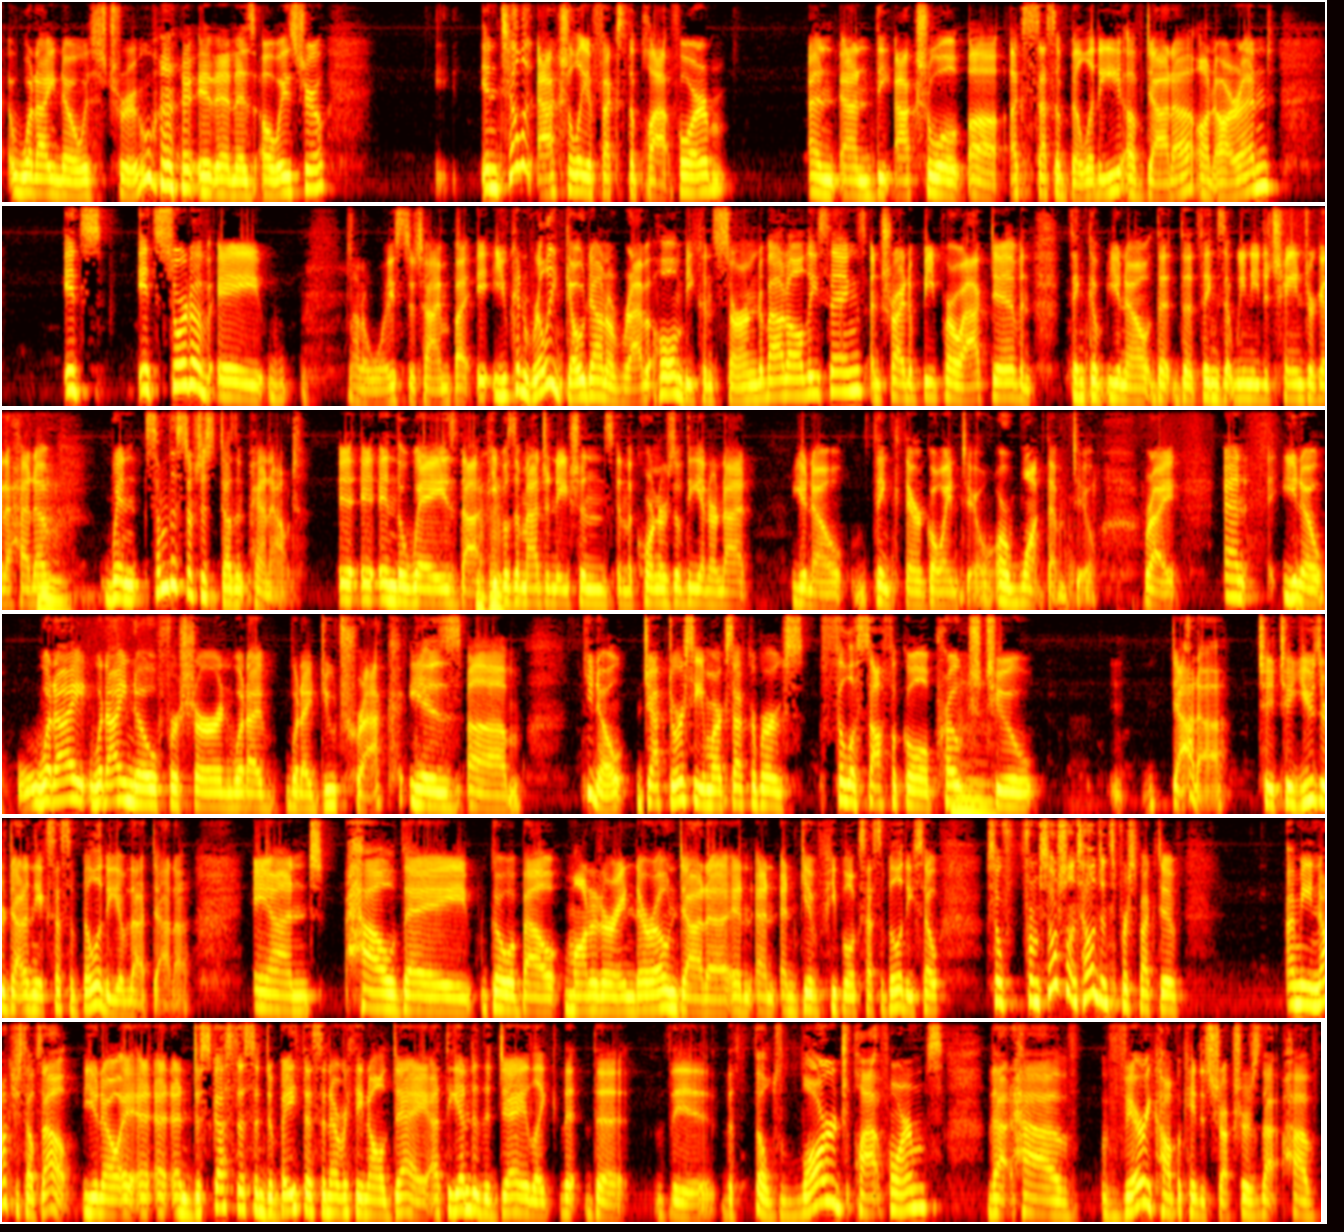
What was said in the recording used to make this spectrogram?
what I know is true and is always true. Until it actually affects the platform and and the actual uh, accessibility of data on our end, it's it's sort of a not a waste of time, but it, you can really go down a rabbit hole and be concerned about all these things and try to be proactive and think of you know the the things that we need to change or get ahead of. Mm. When some of this stuff just doesn't pan out, in, the ways that mm-hmm. people's imaginations in the corners of the internet, you know, think they're going to or want them to, right? And you know what I what I know for sure, and what I what I do track is, um, you know, Jack Dorsey and Mark Zuckerberg's philosophical approach mm. to data, to to user data, and the accessibility of that data, and how they go about monitoring their own data and and and give people accessibility. So so from social intelligence perspective, I mean, knock yourselves out, you know, and, and, discuss this and debate this and everything all day. At the end of the day, like the the the the those large platforms that have very complicated structures that have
